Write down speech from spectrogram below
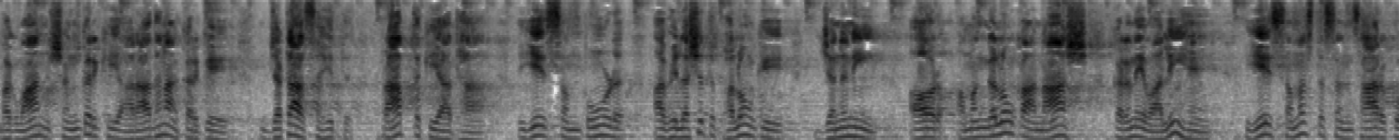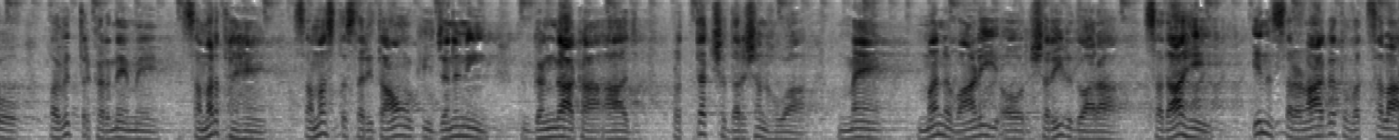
भगवान शंकर की आराधना करके जटा सहित प्राप्त किया था। ये संपूर्ण अभिलषित फलों की जननी और अमंगलों का नाश करने वाली हैं, ये समस्त संसार को पवित्र करने में समर्थ हैं। समस्त सरिताओं की जननी गंगा का आज प्रत्यक्ष दर्शन हुआ। मैं मन वाणी और शरीर द्वारा सदा ही इन शरणागत वत्सला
